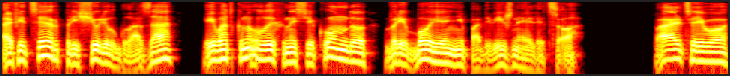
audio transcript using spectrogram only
Офицер прищурил глаза и воткнул их на секунду в рябое неподвижное лицо. Пальцы его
